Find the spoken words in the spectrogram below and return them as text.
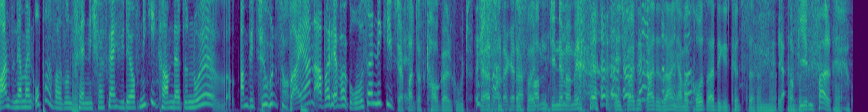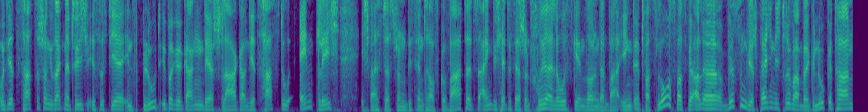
Wahnsinn, ja, mein Opa war so ein Fan. Ich weiß gar nicht, wie der auf Niki kam. Der hatte null Ambitionen zu Bayern, aber der war großer Niki-Fan. Der fand das Cowgirl gut. Ja, da hat er gedacht, Ich wollte- komm, die nehmen wir mit. Ich wollte gerade sagen, aber großartige Künstlerin. Ne? Ja, Also, auf jeden Fall. Und jetzt hast du schon gesagt, natürlich ist es dir ins Blut übergegangen, der Schlager. Und jetzt hast du endlich, ich weiß, du hast schon ein bisschen drauf gewartet. Eigentlich hätte es ja schon früher losgehen sollen. Dann war irgendetwas los, was wir alle wissen. Wir sprechen nicht drüber, haben wir genug getan.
